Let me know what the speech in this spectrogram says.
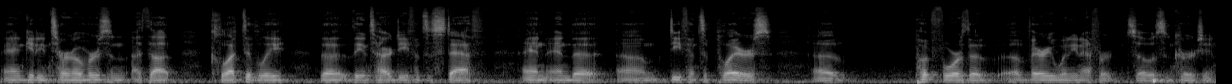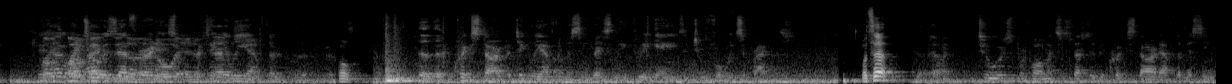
and getting turnovers. And I thought collectively, the, the entire defensive staff and, and the um, defensive players uh, put forth a, a, very winning effort. So it was encouraging. Can you talk about Tua's effort, particularly after the, Oh. the, the quick start, particularly after missing basically three games and two full weeks of practice? What's up? Uh, Tua's performance, especially the quick start after missing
